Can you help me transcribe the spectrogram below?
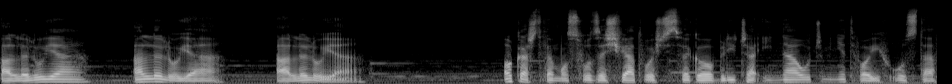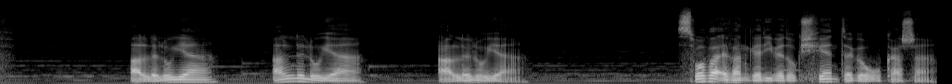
Alleluja, Alleluja, Alleluja. Okaż Twemu słudze światłość swego oblicza i naucz mnie Twoich ustaw. Alleluja, Alleluja, Alleluja. Słowa Ewangelii według świętego Łukasza.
